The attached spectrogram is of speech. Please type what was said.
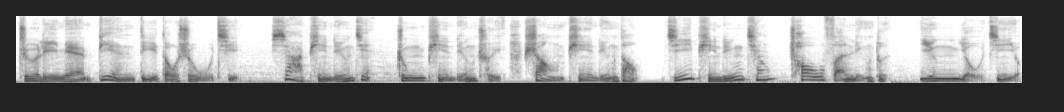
这里面遍地都是武器，下品灵剑、中品灵锤、上品灵刀、极品灵枪、超凡灵盾，应有尽有。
